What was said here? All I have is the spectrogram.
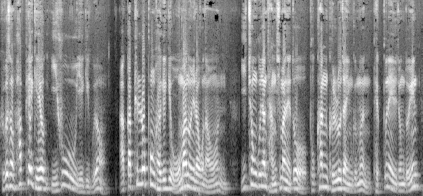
그것은 화폐 개혁 이후 얘기고요. 아까 필로폰 가격이 5만 원이라고 나온 2009년 당시만 해도 북한 근로자 임금은 100분의 1 정도인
